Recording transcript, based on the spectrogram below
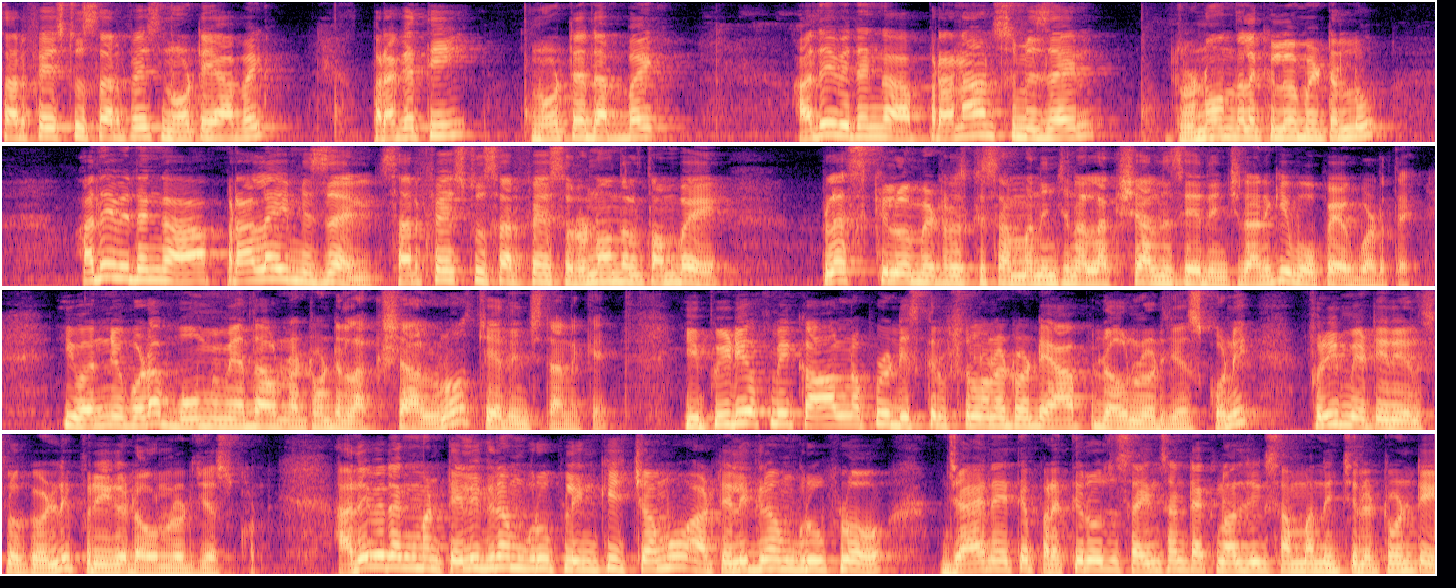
surface to surface నూట యాభై ప్రగతి నూట డెబ్బై. అదేవిధంగా ప్రనాన్స్ మిజైల్ రెండు వందల కిలోమీటర్లు. అదేవిధంగా Pralay missile surface to surface రెండు వందల తొంభై ప్లస్ కిలోమీటర్స్కి సంబంధించిన లక్ష్యాలను ఛేదించడానికి ఉపయోగపడతాయి. ఇవన్నీ కూడా భూమి మీద ఉన్నటువంటి లక్ష్యాలను ఛేదించడానికి. ఈ పీడిఎఫ్ మీకు కావాలన్నప్పుడు డిస్క్రిప్షన్లో ఉన్నటువంటి యాప్ డౌన్లోడ్ చేసుకొని ఫ్రీ మెటీరియల్స్లోకి వెళ్ళి ఫ్రీగా డౌన్లోడ్ చేసుకోండి. అదేవిధంగా మనం టెలిగ్రామ్ గ్రూప్ లింక్ ఇచ్చాము. ఆ టెలిగ్రామ్ గ్రూప్లో జాయిన్ అయితే ప్రతిరోజు సైన్స్ అండ్ టెక్నాలజీకి సంబంధించినటువంటి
